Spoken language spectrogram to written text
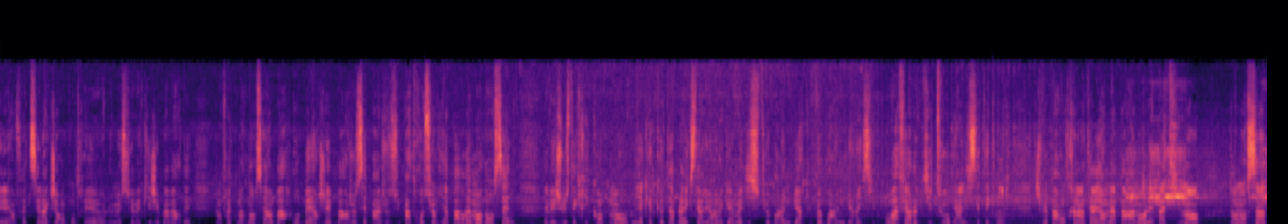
Et en fait, c'est là que j'ai rencontré le monsieur avec qui j'ai bavardé. Et en fait, maintenant c'est un bar, auberge et bar, je sais pas, je suis pas trop sûr. Il n'y a pas vraiment d'enseigne, il y avait juste écrit campement, mais il y a quelques tables à l'extérieur, et le gars m'a dit si tu veux boire une bière, tu peux boire une bière On va faire le petit tour. Il y a un lycée technique, je vais pas rentrer à l'intérieur, mais apparemment les bâtiments dans l'enceinte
